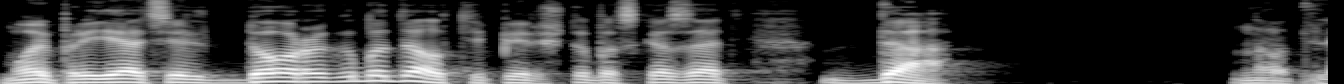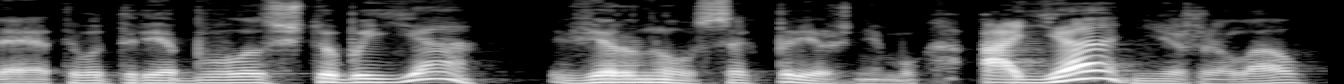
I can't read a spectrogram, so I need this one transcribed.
Мой приятель дорого бы дал теперь, чтобы сказать «да». Но для этого требовалось, чтобы я вернулся к прежнему, а я не желал.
